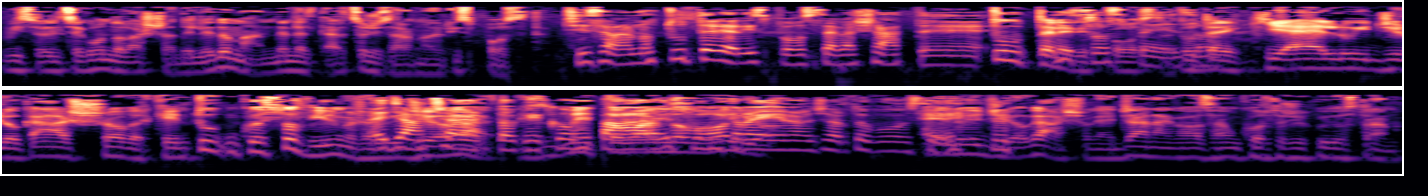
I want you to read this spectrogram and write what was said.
visto che il secondo lascia delle domande, nel terzo ci saranno le risposte. Ci saranno tutte le risposte lasciate Tutte le risposte, sospeso. tutte le- chi è Luigi Locascio, perché in, tu- in questo film c'è Eh già, Luigi certo, che compare su un treno a un certo punto, sì. È Luigi Locascio, che è già una cosa, un cortocircuito strano.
